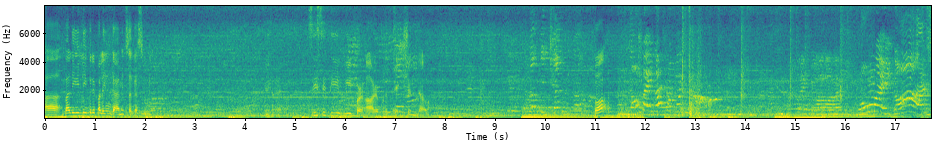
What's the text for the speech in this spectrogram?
ah, bali libre pala yung gamit sa gasol. CCTV for our protection daw. Po? Oh my gosh! Oh my gosh!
